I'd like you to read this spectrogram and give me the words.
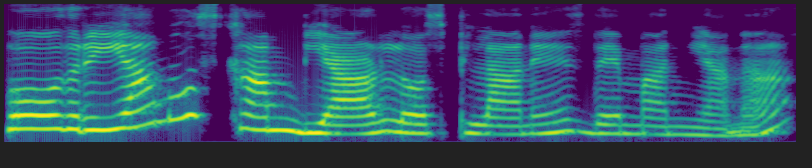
¿Podríamos cambiar los planes de mañana?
